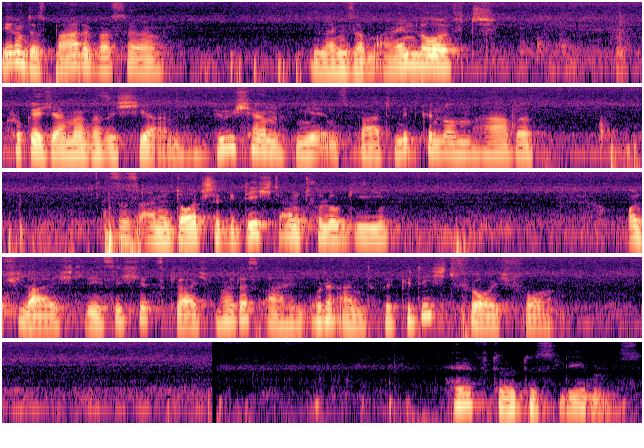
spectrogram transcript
Während das Badewasser langsam einläuft, gucke ich einmal, was ich hier an Büchern mir ins Bad mitgenommen habe. Das ist eine deutsche Gedichtanthologie. Und vielleicht lese ich jetzt gleich mal das ein oder andere Gedicht für euch vor. Hälfte des Lebens.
